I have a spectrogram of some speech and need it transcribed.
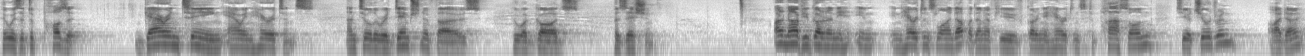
who is a deposit, guaranteeing our inheritance until the redemption of those who are God's possession. I don't know if you've got an in, inheritance lined up. I don't know if you've got an inheritance to pass on to your children. I don't.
